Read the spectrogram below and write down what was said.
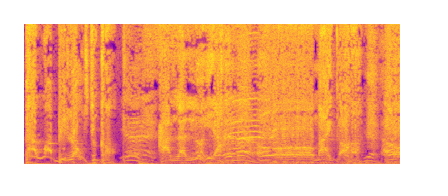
power belongs to God. Yes. Hallelujah. Amen. Oh my God. Yes. Oh,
